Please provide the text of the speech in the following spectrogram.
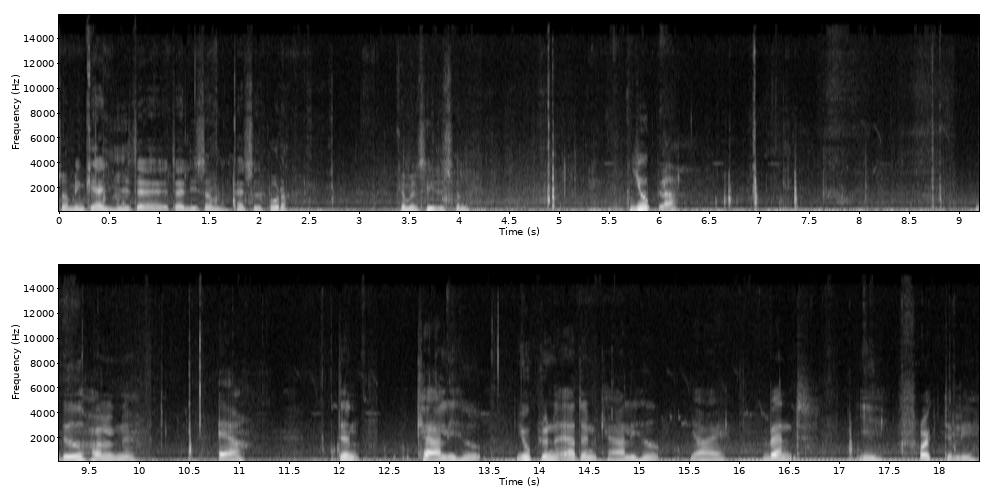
som en kærlighed, der, der ligesom passede på dig? Kan man sige det sådan? Jubler. Vedholdende er den kærlighed. Jublende er den kærlighed, jeg vandt i frygtelig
